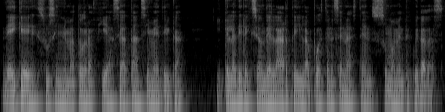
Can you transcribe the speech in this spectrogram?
de ahí que su cinematografía sea tan simétrica y que la dirección del arte y la puesta en escena estén sumamente cuidadas.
